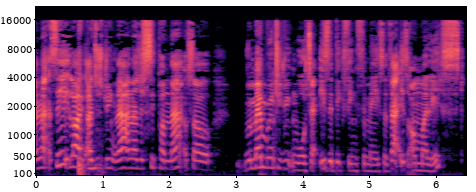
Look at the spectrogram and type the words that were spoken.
And that's it. Like, I just drink that and I just sip on that. So, remembering to drink water is a big thing for me. So that is on my list.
